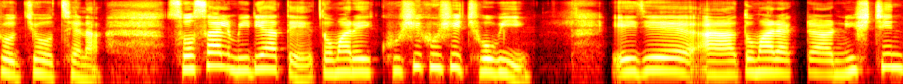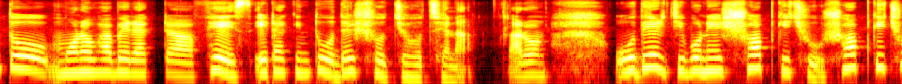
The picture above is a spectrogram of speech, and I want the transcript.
সহ্য হচ্ছে না। সোশ্যাল মিডিয়াতে তোমার এই খুশি খুশি ছবি, এই যে তোমার একটা নিশ্চিন্ত মনোভাবের একটা ফেস এটা কিন্তু ওদের সহ্য হচ্ছে না। কারণ ওদের জীবনের সব কিছু সব কিছু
